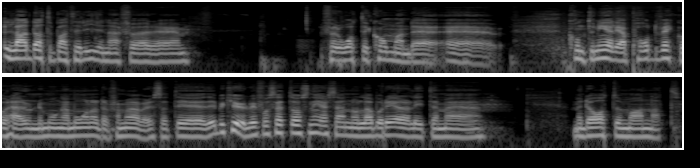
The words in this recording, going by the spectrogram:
laddat batterierna för, eh, för återkommande eh, kontinuerliga poddveckor här under många månader framöver. Så att det, det blir kul. Vi får sätta oss ner sen och laborera lite med, med datum och annat.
